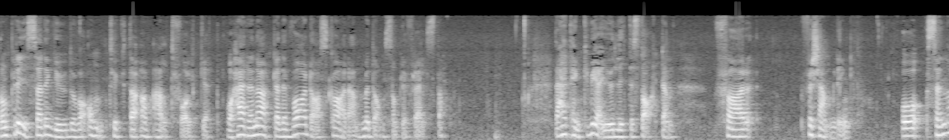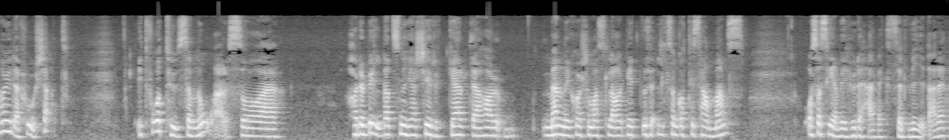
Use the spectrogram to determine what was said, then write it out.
De prisade Gud och var omtyckta av allt folket och Herren ökade var dag skaran med dem som blev frälsta. Det här tänker vi är ju lite starten för församling. Och sen har ju det fortsatt. I 2000 år så eh, har det bildats nya kyrkor. Det har människor som har slagit, liksom gått tillsammans. Och så ser vi hur det här växer vidare.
